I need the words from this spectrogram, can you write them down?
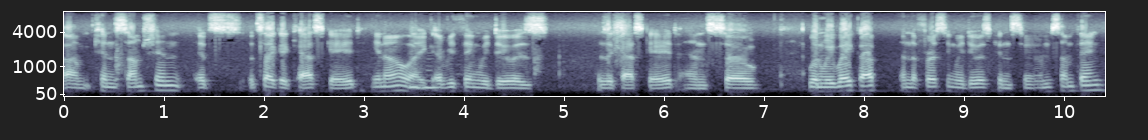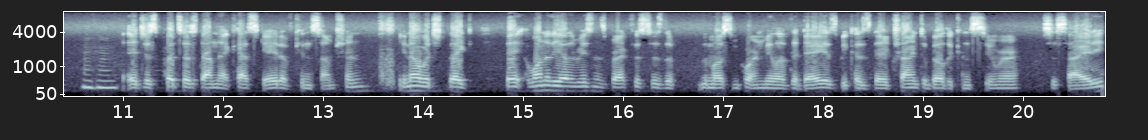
um, consumption it's it's like a cascade you know like mm-hmm. everything we do is is a cascade and so when we wake up and the first thing we do is consume something mm-hmm. it just puts us down that cascade of consumption you know which like they, one of the other reasons breakfast is the, the most important meal of the day is because they're trying to build a consumer society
